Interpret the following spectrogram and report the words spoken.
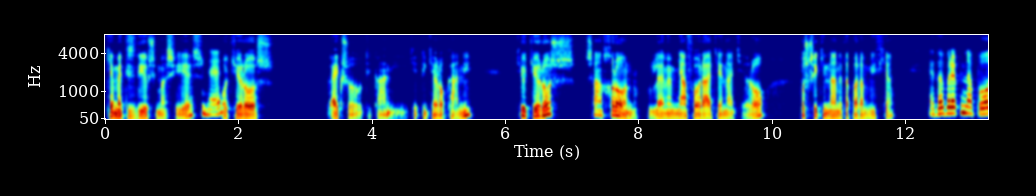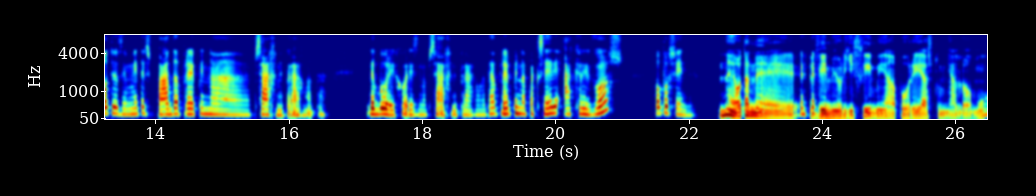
και με τις δύο σημασίες. Ναι. Ο καιρός έξω τι κάνει και τι καιρό κάνει και ο καιρός σαν χρόνο που λέμε μια φορά και ένα καιρό. Πώς ξεκινάνε τα παραμύθια. Εδώ πρέπει να πω ότι ο Δημήτρης πάντα πρέπει να ψάχνει πράγματα. Δεν μπορεί χωρίς να ψάχνει πράγματα. Πρέπει να τα ξέρει ακριβώς όπως είναι. Ναι, όταν ε, δημιουργηθεί μια απορία στο μυαλό μου,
